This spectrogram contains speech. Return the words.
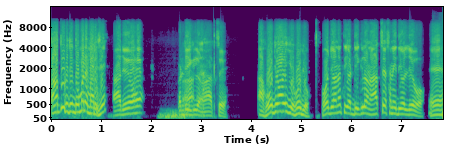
તાતુરી તો મને મારી છે. આ જોયો હે? અઢી કિલો નો હાથ છે. આ હોજો આવી ગયો હોજો. હોજો નથી અઢી કિલો નો હાથ છે શનિ દેવલ જેવો. એ.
